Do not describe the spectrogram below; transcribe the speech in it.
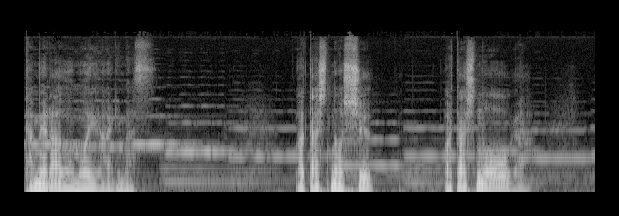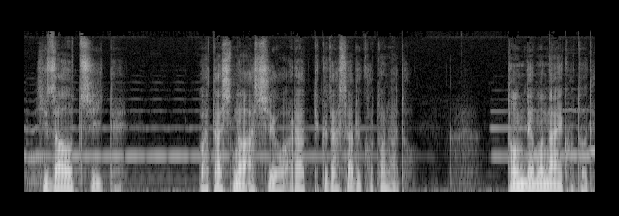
ためらう思いがあります。私の主私の王が膝をついて私の足を洗ってくださることなどとんでもないことで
